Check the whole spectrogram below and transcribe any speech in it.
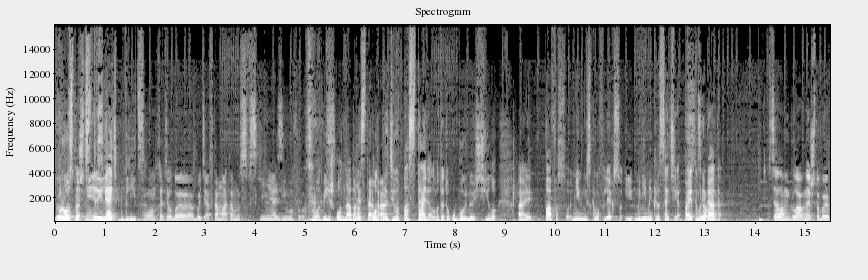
было просто смешнее, стрелять в лица. Он хотел бы быть автоматом в скине Азимов. вот. Вот, видишь, он наоборот, он противопоставил вот эту убойную силу э, пафосу, ни- низкому флексу и мнимой красоте. Поэтому, ребята, В целом, главное, чтобы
